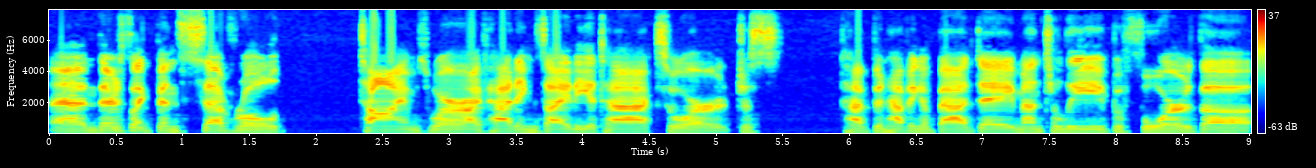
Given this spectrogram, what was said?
and there's like been several times where I've had anxiety attacks or just have been having a bad day mentally before the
